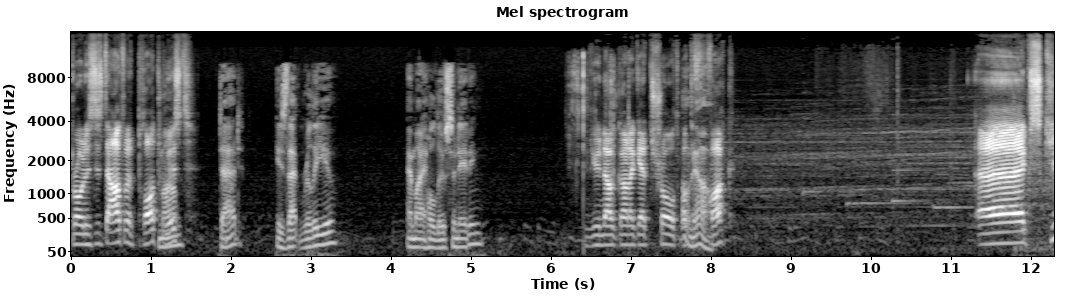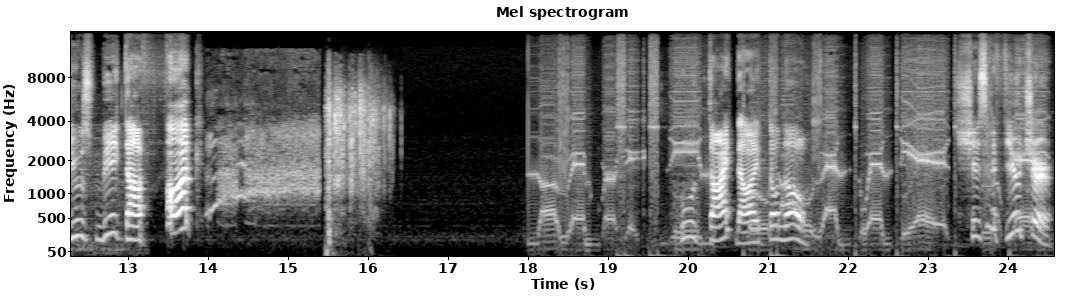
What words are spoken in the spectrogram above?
Bro, this is the ultimate plot Mom? twist. Dad? Is that really you? Am I hallucinating? You're not gonna get trolled. What Oh, the no. fuck? Uh, excuse me, the fuck? Who died now? I don't know. Shit, it's in the future.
